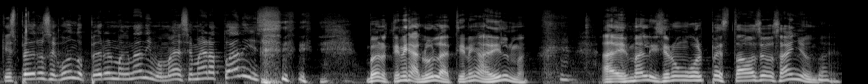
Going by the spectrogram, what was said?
Que es Pedro II, Pedro el Magnánimo, madre, ese mae era Tuanis. Bueno, tienen a Lula, tienen a Dilma. A Dilma le hicieron un golpe de estado hace dos años, man.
